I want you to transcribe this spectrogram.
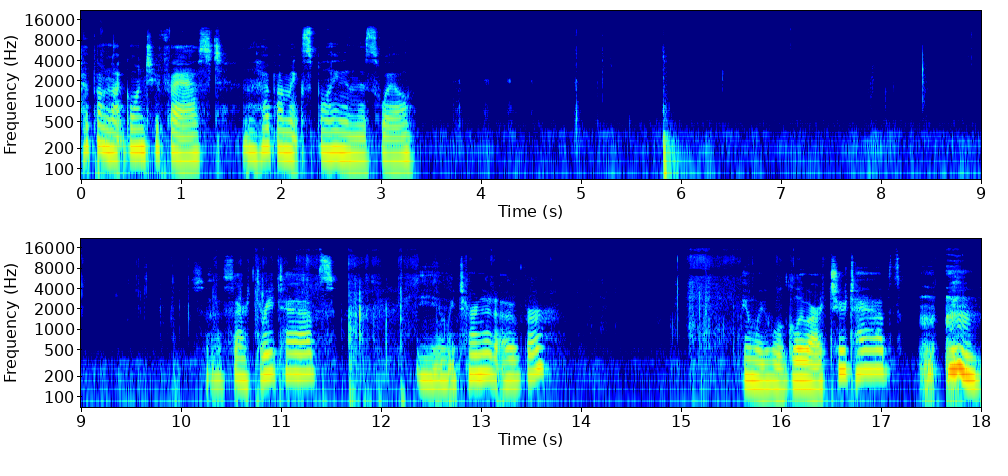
Hope I'm not going too fast. I hope I'm explaining this well. So that's our three tabs. And we turn it over. And we will glue our two tabs. Sometimes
